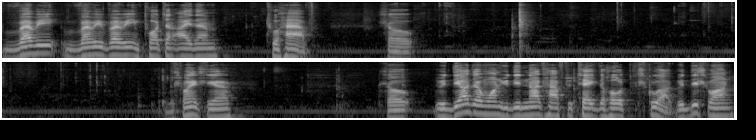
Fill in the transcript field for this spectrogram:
very very very important item to have. So this one is here. So with the other one you did not have to take the whole screw out. With this one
